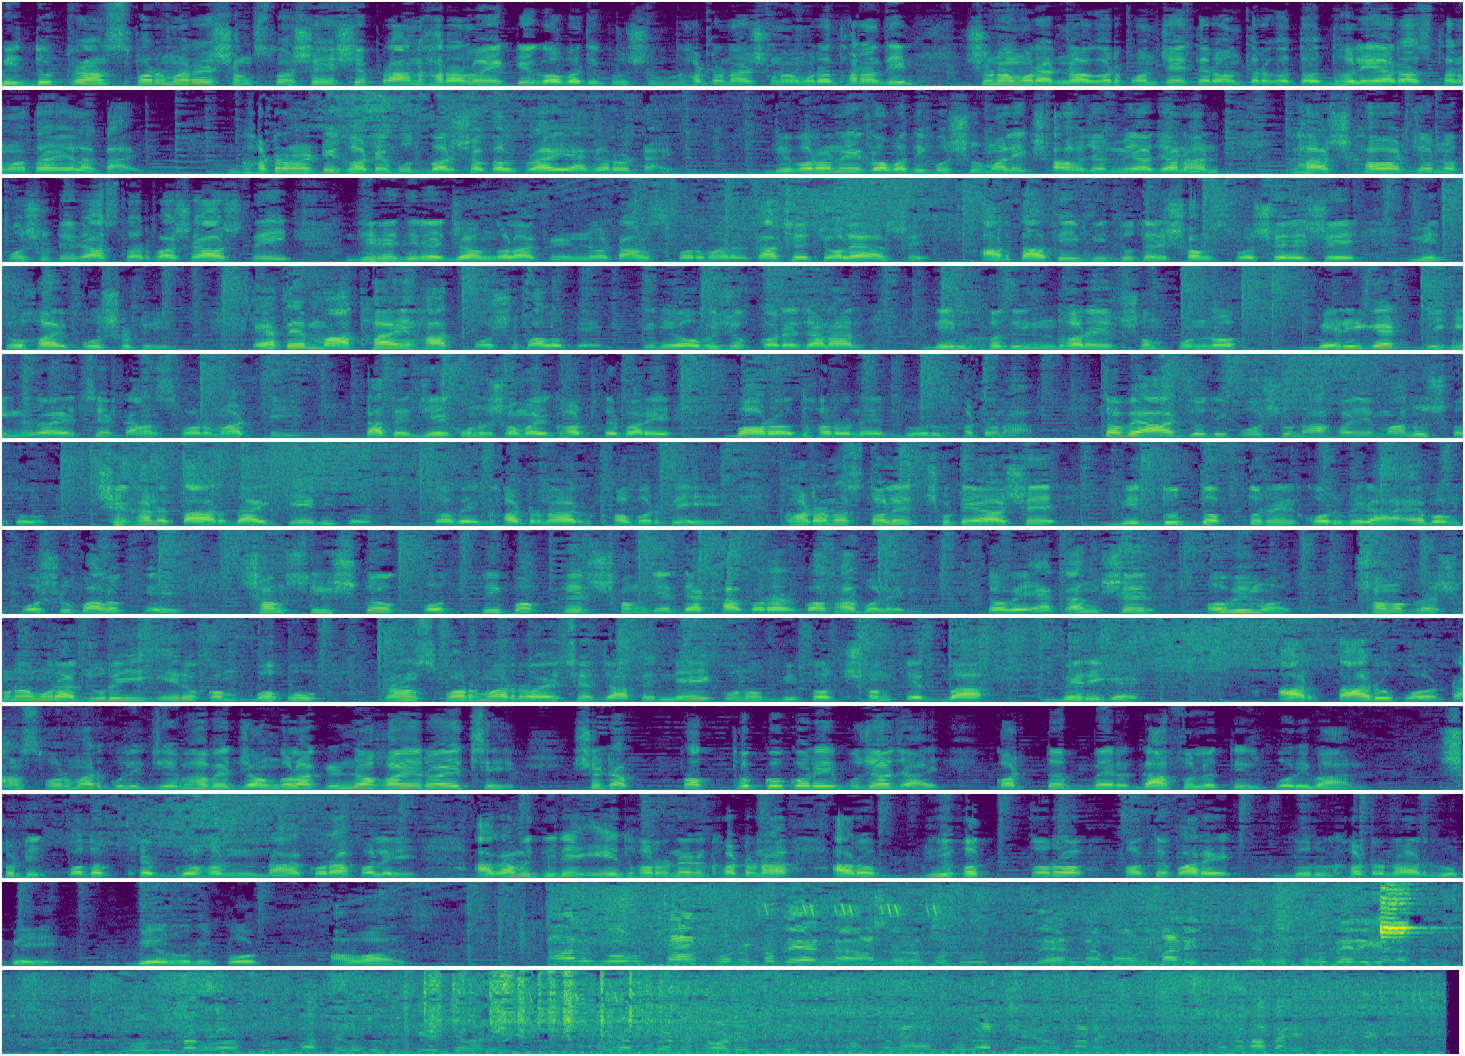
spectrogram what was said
বিদ্যুৎ ট্রান্সফরমারের সংস্পর্শে এসে প্রাণ হারালো একটি গবাদি পশু। ঘটনা সোনামুড়া থানাধীন সোনামুড়া নগর পঞ্চায়েতের অন্তর্গত ধলিয়া রাস্তার মাথা এলাকায়। ঘটনাটি ঘটে বুধবার সকাল প্রায় এগারোটায়। বিবরণে গবাদি পশুর মালিক শাহজান মিয়া জানান, ঘাস খাওয়ার জন্য পশুটি রাস্তার পাশে আসতেই ধীরে ধীরে জঙ্গলাকীর্ণ ট্রান্সফরমারের কাছে চলে আসে, আর তাতেই বিদ্যুতের সংস্পর্শে এসে মৃত্যু হয় পশুটির। এতে মাথায় হাত পশুপালকের তিনি অভিযোগ করে জানান, দীর্ঘদিন ধরে সম্পূর্ণ ব্যারিগেডবিহীন রয়েছে ট্রান্সফরমারটি। তাতে যে কোনো সময় ঘটতে পারে বড় ধরনের দুর্ঘটনা। তবে আজ যদি পশু না হয়ে মানুষ হতো, সেখানে তার দায় কে নিত? তবে ঘটনার খবর পেয়ে ঘটনাস্থলে ছুটে আসে বিদ্যুৎ দপ্তরের কর্মীরা এবং পশুপালককে সংশ্লিষ্ট কর্তৃপক্ষের সঙ্গে দেখা করার কথা বলেন। তবে একাংশের অভিমত সমগ্র সোনামুড়া জুড়েই এরকম বহু ট্রান্সফরমার রয়েছে যাতে নেই কোনো বিপদ সংকেত বা ব্যারিগেড আর তার উপর ট্রান্সফরমারগুলি যেভাবে জঙ্গলাকীর্ণ হয়ে রয়েছে, সেটা প্রত্যক্ষ করেই বোঝা যায় কর্তব্যের গাফলতির পরিমাণ। সঠিক পদক্ষেপ গ্রহণ না করা হলে আগামী দিনে এ ধরনের ঘটনা আরও বৃহত্তর হতে পারে দুর্ঘটনার রূপে। ব্যুরো রিপোর্ট, আওয়াজ। আর ট্রান্সপোর্টারটা দেন না আপনারা পটু দেন না, আমার এর কোনো ব্যারিকেড আছে না গরু ছাগল শুধু পাচ্ছে গরু বিক্রি দিতে পারে। এটা পুরো একটা শর্টে দিচ্ছে তখন আমার গরু আর মারা গেছে। পাতা খেতে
